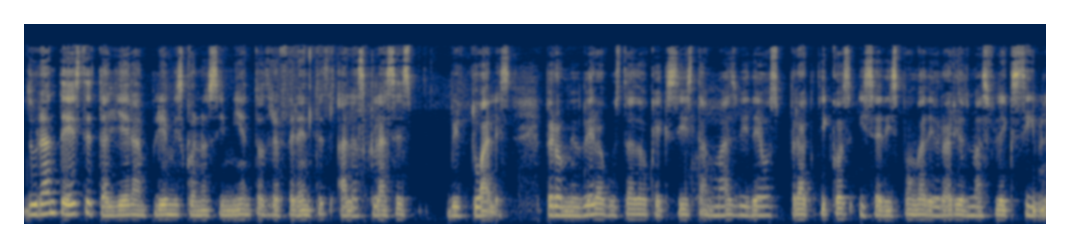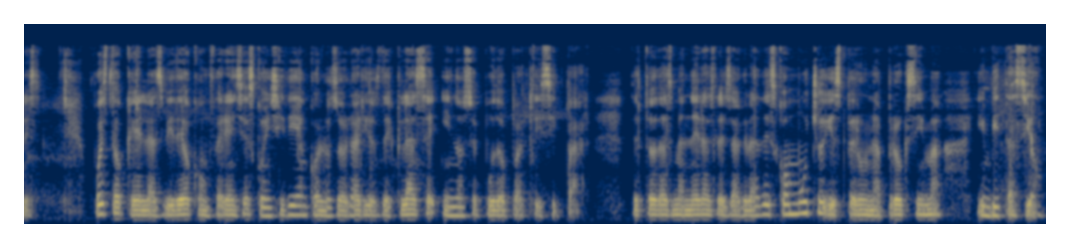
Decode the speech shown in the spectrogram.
Durante este taller amplié mis conocimientos referentes a las clases virtuales, pero me hubiera gustado que existan más videos prácticos y se disponga de horarios más flexibles, puesto que las videoconferencias coincidían con los horarios de clase y no se pudo participar. De todas maneras, les agradezco mucho y espero una próxima invitación.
